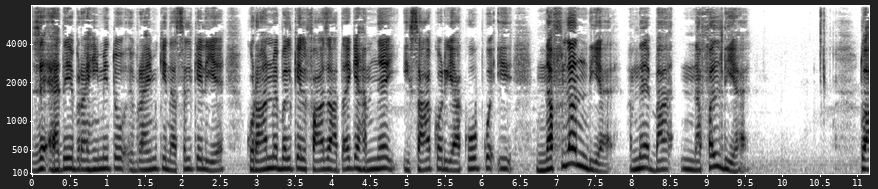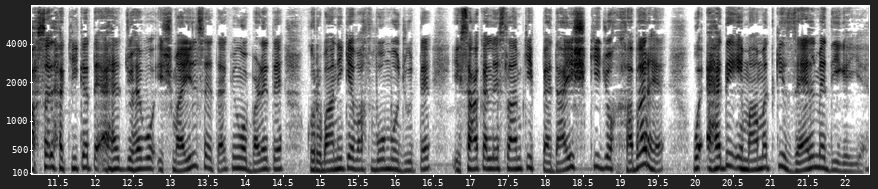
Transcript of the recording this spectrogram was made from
عہد ابراہیمی تو ابراہیم کی نسل کے لیے قرآن میں بلکہ الفاظ آتا ہے کہ ہم نے عیساق اور یعقوب کو نفلاً دیا ہے، ہم نے با نفل دیا ہے۔ تو اصل حقیقت عہد جو ہے وہ اسماعیل سے تھا، کیونکہ وہ بڑے تھے، قربانی کے وقت وہ موجود تھے۔ عیساق علیہ السلام کی پیدائش کی جو خبر ہے، وہ عہد امامت کی ذیل میں دی گئی ہے۔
